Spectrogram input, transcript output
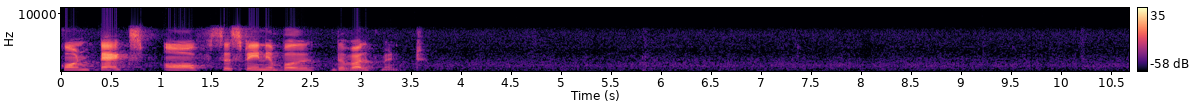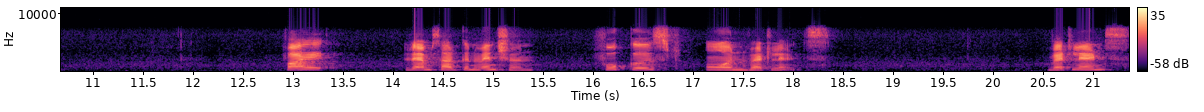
context of sustainable development. Why Ramsar Convention focused on wetlands. Wetlands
